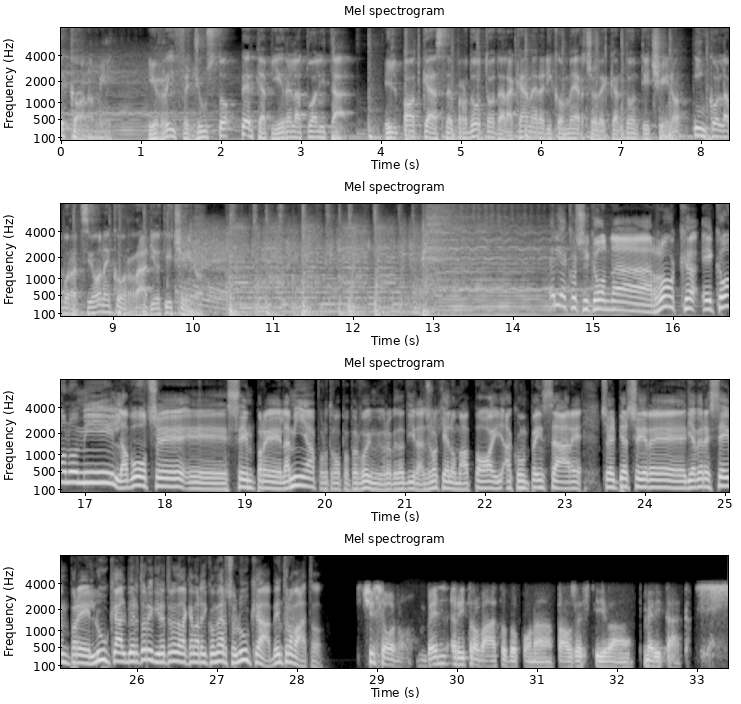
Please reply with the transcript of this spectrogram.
Economy, il riff giusto per capire l'attualità. Il podcast prodotto dalla Camera di Commercio del Canton Ticino in collaborazione con Radio Ticino. E rieccoci con uh, Rock Economy, la voce è sempre la mia, purtroppo per voi mi avrebbe da dire Angelo Chielo, ma poi a compensare c'è il piacere di avere sempre Luca Albertoni, direttore della Camera di Commercio. Luca, ben trovato. Ci sono, ben ritrovato dopo una pausa estiva meritata.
